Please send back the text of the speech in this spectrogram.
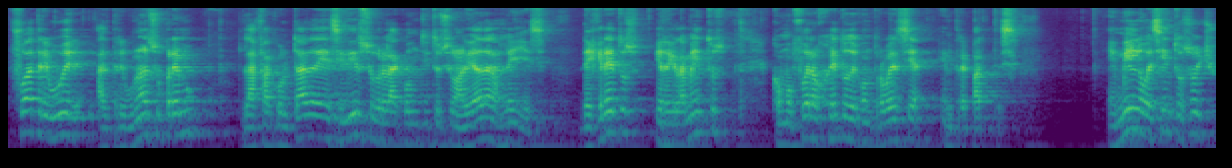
fue atribuir al Tribunal Supremo la facultad de decidir sobre la constitucionalidad de las leyes, decretos y reglamentos como fuera objeto de controversia entre partes. En 1908,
